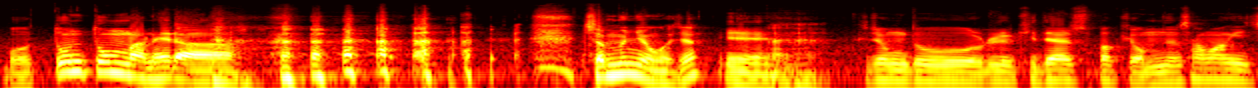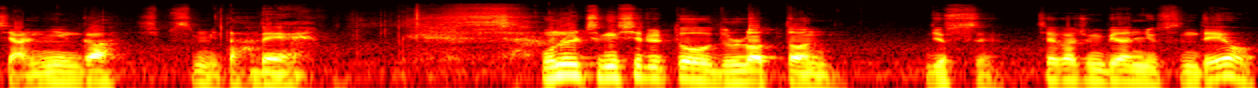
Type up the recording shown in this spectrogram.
뭐 똔똔만 해라. 전문 용어죠? 예. 그 정도를 기대할 수밖에 없는 상황이지 아닌가 싶습니다. 네. 오늘 증시를 또 눌렀던 뉴스 제가 준비한 뉴스인데요.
